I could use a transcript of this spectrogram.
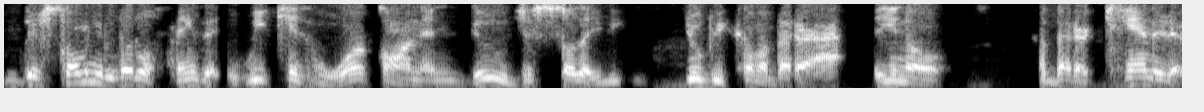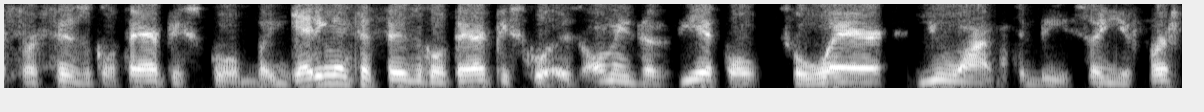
there's so many little things that we can work on and do just so that you, become a better you know a better candidate for physical therapy school. But getting into physical therapy school is only the vehicle to where you want to be. So you first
